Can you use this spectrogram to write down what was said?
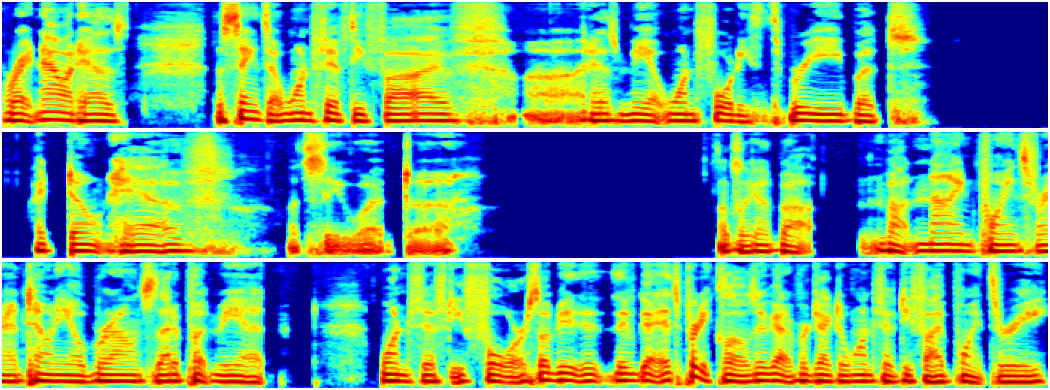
right now, it has the Saints at 155. Uh, it has me at 143, but I don't have. Let's see what. Uh, looks like about about nine points for Antonio Brown, so that'd put me at 154. So be, they've got it's pretty close. They've got a projected 155.3,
